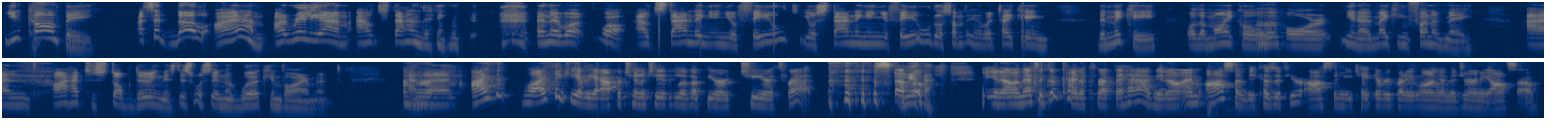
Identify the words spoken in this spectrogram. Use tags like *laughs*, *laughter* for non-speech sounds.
You can't be. I said, no, I am. I really am outstanding. *laughs* and they were, what, outstanding in your field? You're standing in your field or something that we're taking the Mickey or the Michael Mhm. or, you know, making fun of me. And I had to stop doing this. This was in a work environment. And Uh-huh. then, I think, well, I think you have the opportunity to live up your to your threat. *laughs* so, Yeah. you know, and that's a good kind of threat to have. You know, I'm awesome because if you're awesome, you take everybody along on the journey also.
